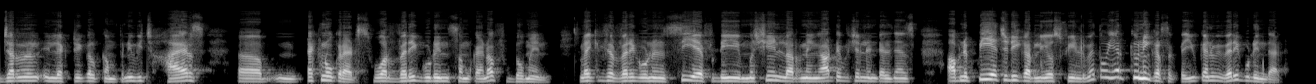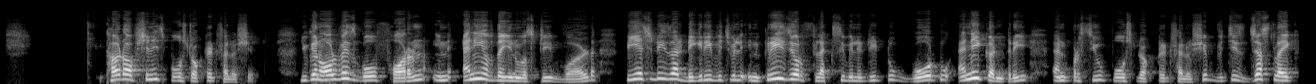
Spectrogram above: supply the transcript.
general electrical company which hires uh, mm, technocrats who are very good in some kind of domain. Like if you're very good in cfd machine learning artificial intelligence aapne phd kar liya us field mein to yaar kyun nahi kar sakte you can be very good in that. Third option is postdoctorate fellowship. You can always go foreign in any of the university world. Phd is a degree which will increase your flexibility to go to any country and pursue postdoctorate fellowship which is just like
